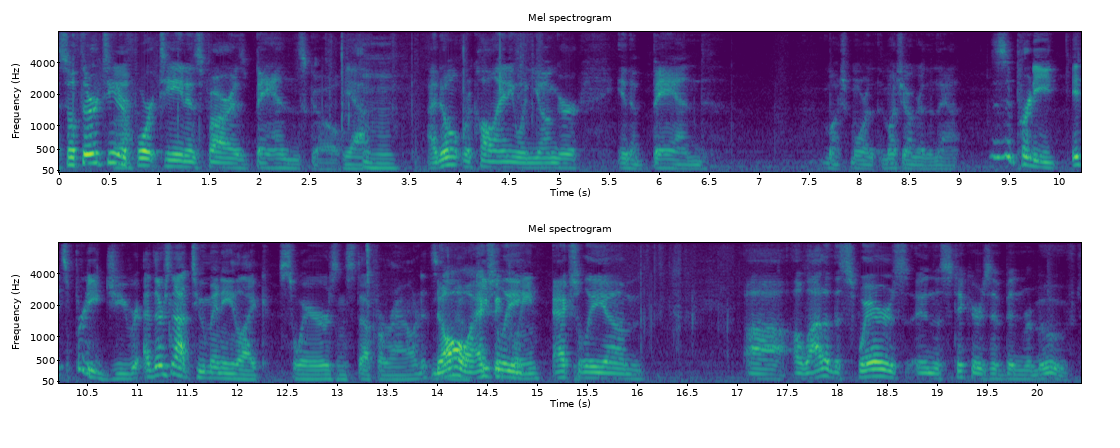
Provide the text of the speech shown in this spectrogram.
So 13 or 14 as far as bands go. yeah, I don't recall anyone younger in a band much more much younger than that. this is a pretty. It's pretty G. There's not too many like swears and stuff around. It's, you No, know, keep it actually clean. actually um uh, a lot of the swears in the stickers have been removed.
